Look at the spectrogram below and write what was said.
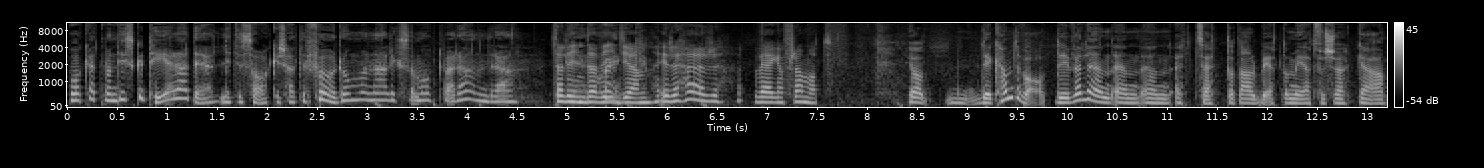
och att man diskuterade lite saker så att fördomarna liksom mot varandra Talin Davidjan, är det här vägen framåt? Ja, det kan det vara. Det är väl en, en, en ett sätt att arbeta med att försöka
